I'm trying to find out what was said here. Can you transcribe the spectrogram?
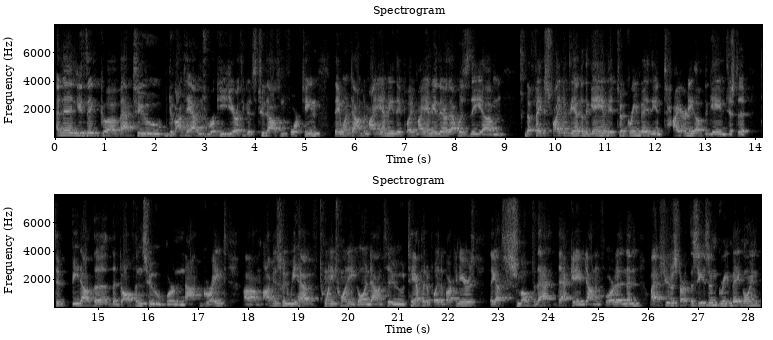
and then you think uh, back to Davante Adams' rookie year. I think it was 2014. They went down to Miami. They played Miami there. That was the um, the fake spike at the end of the game. It took Green Bay the entirety of the game just to to beat out the the Dolphins, who were not great. Um, obviously, we have 2020 going down to Tampa to play the Buccaneers. They got smoked that that game down in Florida, and then last year to start the season, Green Bay going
